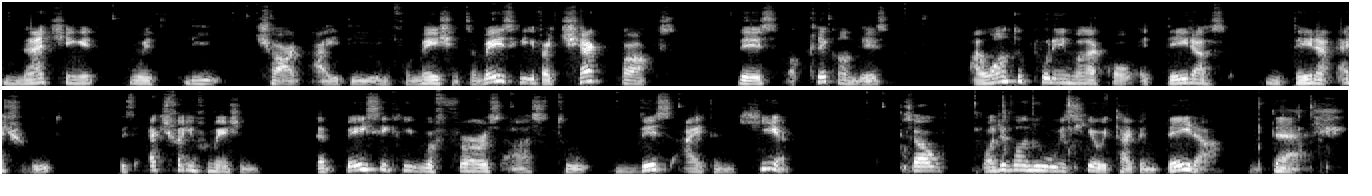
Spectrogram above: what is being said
matching it with the chart ID information. So basically, if I checkbox this or click on this, I want to put in what I call a data, data attribute with extra information that basically refers us to this item here. So what we're going to do is here we type in data dash.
